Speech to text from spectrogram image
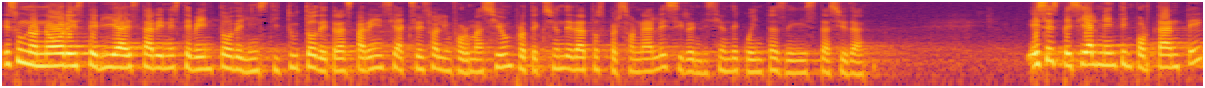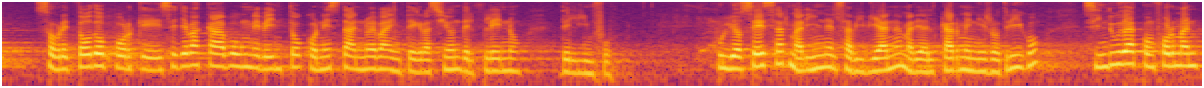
es un honor este día estar en este evento del Instituto de Transparencia, Acceso a la Información, Protección de Datos Personales y Rendición de Cuentas de esta ciudad. Es especialmente importante, sobre todo porque se lleva a cabo un evento con esta nueva integración del Pleno del Info. Julio César, Marina, Elsa Viviana, María del Carmen y Rodrigo, sin duda conforman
